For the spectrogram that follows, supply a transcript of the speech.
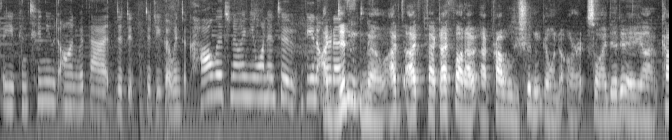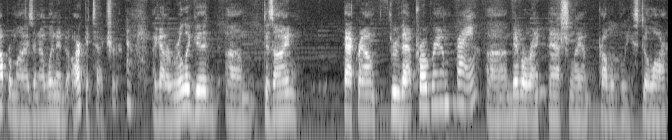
So you continued on with that. Did, did, did you go into college knowing you wanted to be an artist? I didn't know. I, I, in fact, I thought I, I, probably shouldn't go into art. So I did a uh, compromise and I went into architecture. Okay. I got a really good um, design background through that program. Right. Um, they were ranked nationally and probably still are.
